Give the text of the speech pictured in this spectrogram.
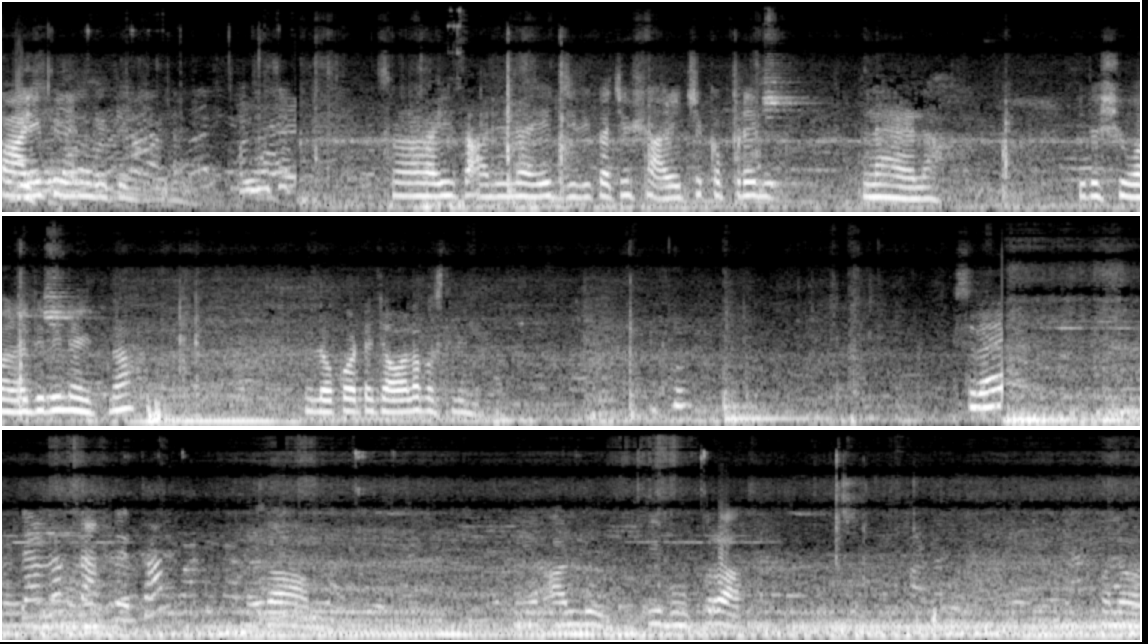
पाणी पिऊन घेते. सगळीच आलेलं आहे जीविकाचे शाळेचे कपडे लिहायला इथं शिवाला दिलेले आहेत ना? हे लोक वाटते जेवायला बसले. आलू ती भोकरा. जाम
